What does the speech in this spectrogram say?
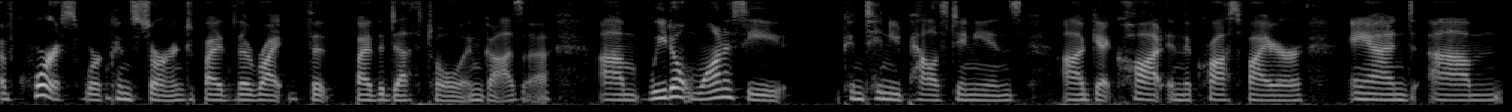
of course, we're concerned by the right the, by the death toll in Gaza. Um, we don't want to see continued Palestinians uh, get caught in the crossfire, and um,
